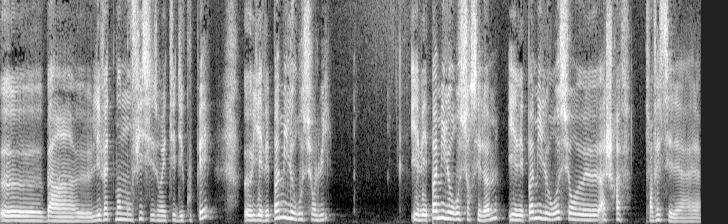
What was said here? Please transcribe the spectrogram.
euh, ben, euh, les vêtements de mon fils, ils ont été découpés. Euh, Il n'y avait pas 1000 euros sur lui. Il n'y avait pas 1000 euros sur Selom. Il n'y avait pas 1000 euros sur Ashraf. En fait, c'est la,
